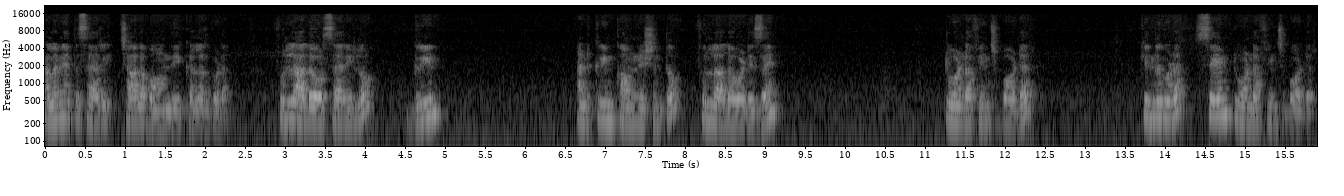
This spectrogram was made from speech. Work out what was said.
కలనేత శారీ చాలా బాగుంది ఈ కలర్ కూడా. ఫుల్ ఆల్ ఓవర్ శారీలో గ్రీన్ అండ్ క్రీమ్ కాంబినేషన్తో full all over design. Two and half inch border. కింద కూడా same two and half inch border.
